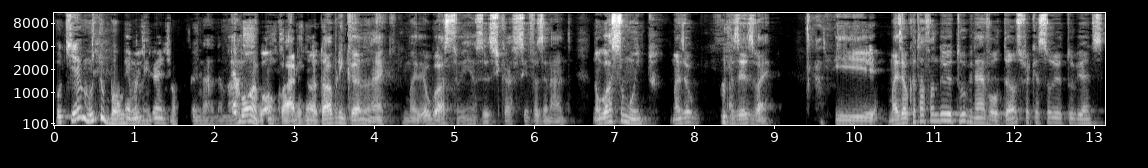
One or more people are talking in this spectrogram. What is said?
O que é muito bom. É muito grande. Não fazer nada, mas... É bom, é bom, claro. Não, eu tava brincando, né? Mas eu gosto também, às vezes, de ficar sem fazer nada. Não gosto muito, mas eu às vezes vai. E, mas é o que eu tava falando do YouTube, né? Voltamos para a questão do YouTube antes.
